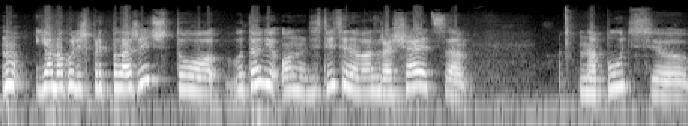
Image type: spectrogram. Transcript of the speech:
ну, я могу лишь предположить, что в итоге он действительно возвращается на путь, э,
